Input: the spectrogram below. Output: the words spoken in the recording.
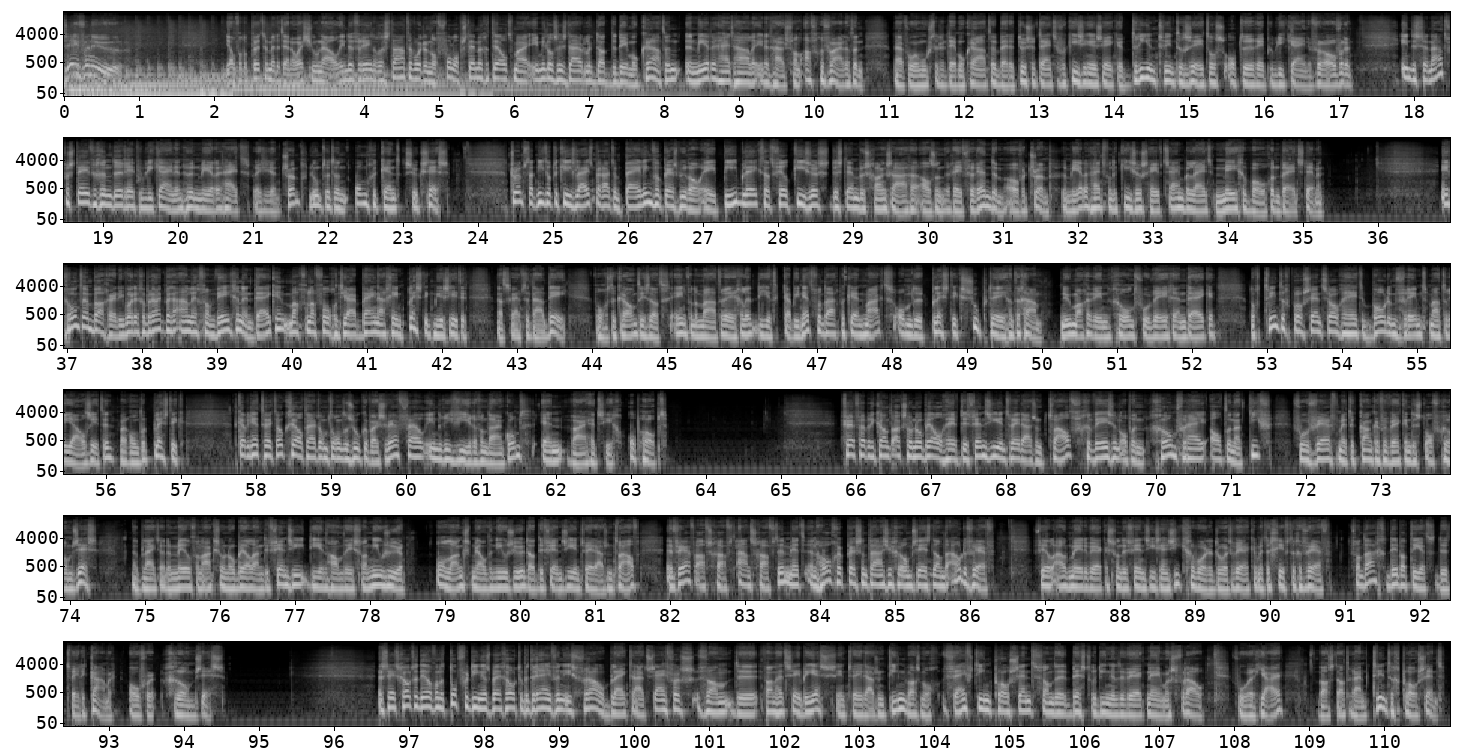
7 uur. Jan van der Putten met het NOS-journaal. In de Verenigde Staten worden nog volop stemmen geteld... maar inmiddels is duidelijk dat de Democraten een meerderheid halen... in het Huis van Afgevaardigden. Daarvoor moesten de Democraten bij de tussentijdse verkiezingen... zeker 23 zetels op de Republikeinen veroveren. In de Senaat verstevigen de Republikeinen hun meerderheid. President Trump noemt het een ongekend succes. Trump staat niet op de kieslijst, maar uit een peiling van persbureau AP... bleek dat veel kiezers de stembusgang zagen als een referendum over Trump. Een meerderheid van de kiezers heeft zijn beleid meegewogen bij het stemmen. In grond en bagger, die worden gebruikt bij de aanleg van wegen en dijken... mag vanaf volgend jaar bijna geen plastic meer zitten. Dat schrijft het AD. Volgens de krant is dat een van de maatregelen... die het kabinet vandaag bekend maakt om de plastic soep tegen te gaan. Nu mag er in grond voor wegen en dijken... nog 20% zogeheten bodemvreemd materiaal zitten, waaronder plastic. Het kabinet trekt ook geld uit om te onderzoeken waar zwerfvuil in rivieren vandaan komt en waar het zich ophoopt. Verfabrikant Axo Nobel heeft Defensie in 2012 gewezen op een chroomvrij alternatief voor verf met de kankerverwekkende stof chroom 6. Dat blijkt uit een mail van Axo Nobel aan Defensie die in handen is van Nieuwsuur. Onlangs meldde Nieuwsuur dat Defensie in 2012 een verf aanschafte met een hoger percentage chroom 6 dan de oude verf. Veel oud-medewerkers van Defensie zijn ziek geworden door het werken met de giftige verf. Vandaag debatteert de Tweede Kamer over chroom 6. Een steeds groter deel van de topverdieners bij grote bedrijven is vrouw... blijkt uit cijfers van, de, van het CBS. In 2010 was nog 15% van de best verdienende werknemers vrouw. Vorig jaar was dat ruim 20 procent.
